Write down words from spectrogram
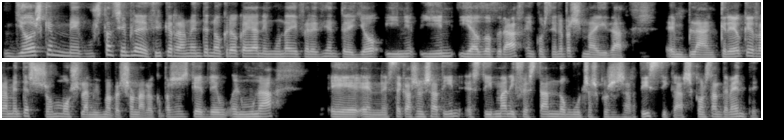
Yo es que me gusta siempre decir que realmente no creo que haya ninguna diferencia entre yo in, in y out of drag en cuestión de personalidad. En plan, creo que realmente somos la misma persona. Lo que pasa es que de- en una, eh, en este caso en Satín, estoy manifestando muchas cosas artísticas constantemente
